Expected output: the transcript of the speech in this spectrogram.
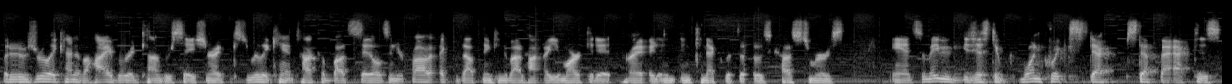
but it was really kind of a hybrid conversation, right? Because you really can't talk about sales and your product without thinking about how you market it, right, and, and connect with those customers. And so maybe just one quick step step back because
